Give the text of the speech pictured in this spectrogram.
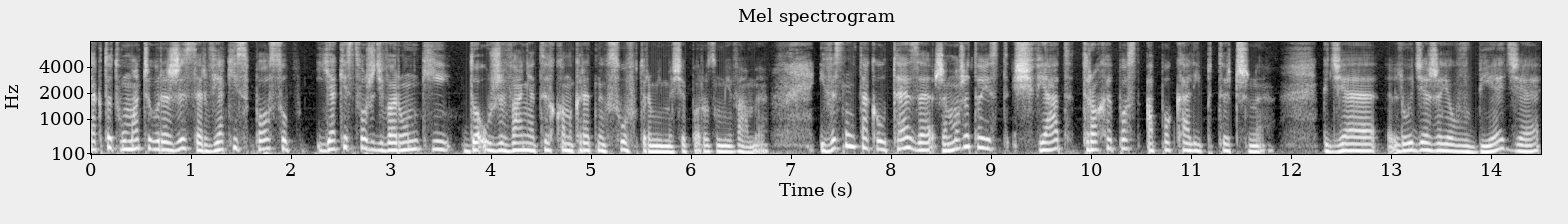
tak to tłumaczył reżyser, w jaki sposób, jakie stworzyć warunki do używania tych konkretnych słów, którymi my się porozumiewamy. I wysnuł taką tezę, że może to jest świat trochę postapokaliptyczny, gdzie ludzie żyją w biedzie,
